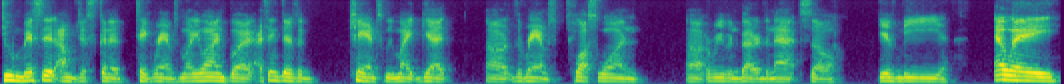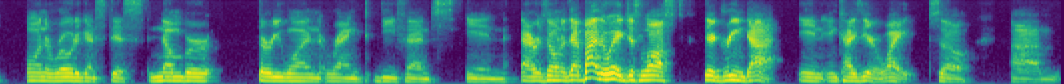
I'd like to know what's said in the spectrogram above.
do miss it, I'm just gonna take Rams money line. But I think there's a chance we might get uh, the Rams plus one uh, or even better than that. So give me LA on the road against this number 31 ranked defense in Arizona. That, by the way, just lost their green dot in in Kyzir White. So um,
